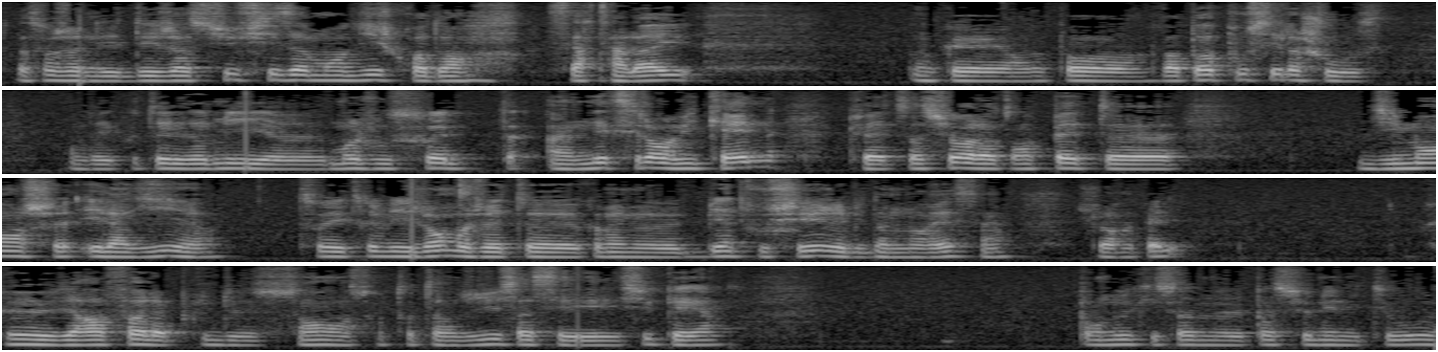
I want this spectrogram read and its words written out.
De toute façon, j'en ai déjà suffisamment dit, je crois, dans certains lives. Donc, euh, on va pas, va pas pousser la chose. On va écouter, les amis. Euh, moi, je vous souhaite un excellent week-end. Puis attention à la tempête euh, dimanche et lundi. Hein. Soyez très vigilants. Moi, je vais être quand même bien touché. J'habite dans le nord-est, hein, je le rappelle que les rafales à plus de 100 sont attendues, ça c'est super. Pour nous qui sommes passionnés météo,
